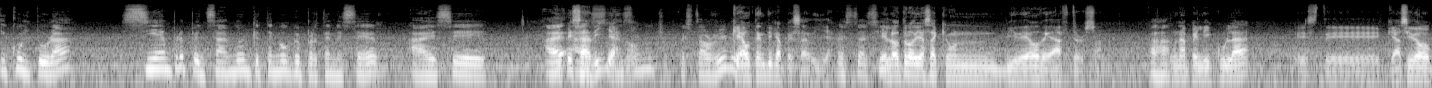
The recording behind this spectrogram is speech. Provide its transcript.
y cultura siempre pensando en que tengo que pertenecer a ese... Qué a pesadilla, a ese ¿no? Está horrible. Qué auténtica pesadilla. Está- sí. El otro día saqué un video de Aftersun, Ajá. una película este, que ha sido,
